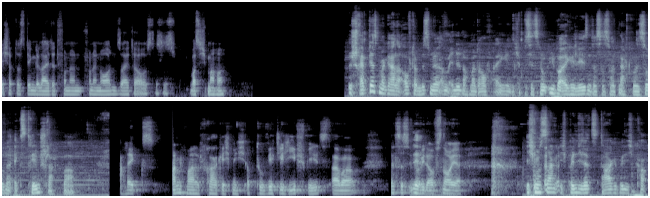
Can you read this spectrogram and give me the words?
ich hab das Ding geleitet von der, von der Nordenseite aus. Das ist, was ich mache. Schreib dir das mal gerade auf, dann müssen wir am Ende nochmal drauf eingehen. Ich habe das jetzt nur überall gelesen, dass das heute Nacht wohl so eine Extremschlacht war. Alex, manchmal frage ich mich, ob du wirklich Eve spielst, aber das ist immer Ja. wieder aufs Neue. Ich muss sagen, ich bin die letzten Tage bin ich ka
